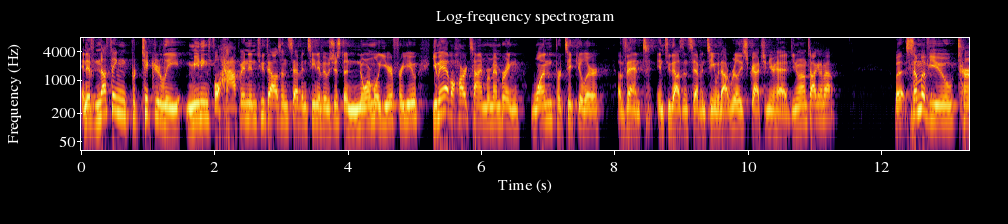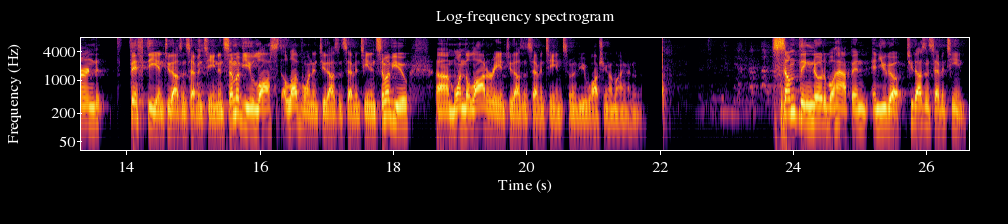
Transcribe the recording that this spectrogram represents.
and if nothing particularly meaningful happened in 2017, if it was just a normal year for you, you may have a hard time remembering one particular event in 2017 without really scratching your head. You know what I'm talking about? But some of you turned 50 in 2017, and some of you lost a loved one in 2017, and some of you um, won the lottery in 2017. Some of you watching online, I don't know something notable happened and you go 2017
